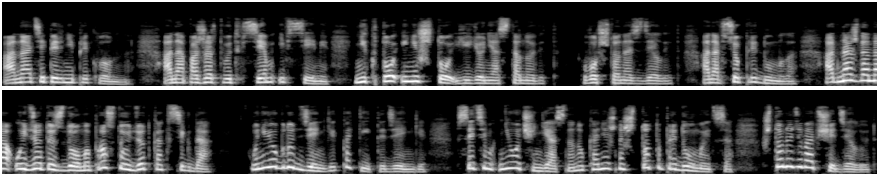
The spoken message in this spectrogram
Она теперь непреклонна. Она пожертвует всем и всеми. Никто и ничто ее не остановит. Вот что она сделает. Она все придумала. Однажды она уйдет из дома, просто уйдет, как всегда — у нее будут деньги, какие-то деньги. С этим не очень ясно, но, конечно, что-то придумается. Что люди вообще делают?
